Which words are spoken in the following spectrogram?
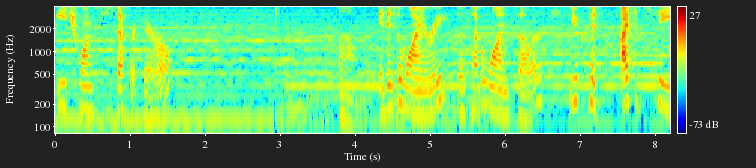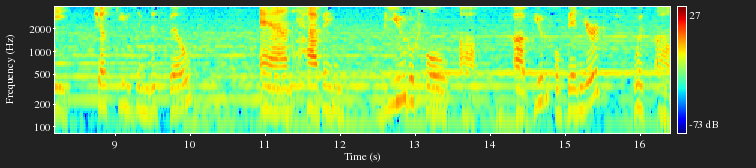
Each one's a separate barrel. Um, it is a winery, does have a wine cellar. You could, I could see just using this build and having beautiful, uh, a beautiful vineyard with uh,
